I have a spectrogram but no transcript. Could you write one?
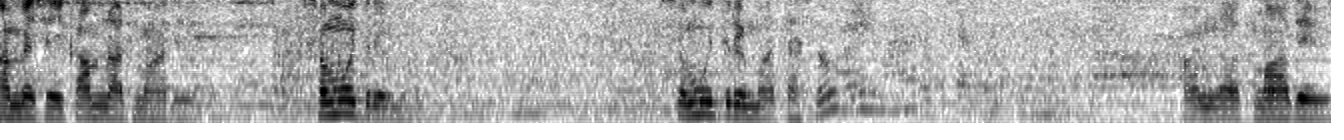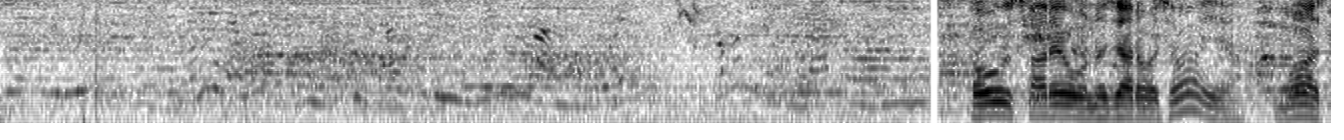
અમે છે કામનાથ મહાદેવ. સમુદ્રી સમુદ્રી માતા છે હો. મહાદેવ બહુ સારો એવો નજારો છે અહીંયા. મસ્ત.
